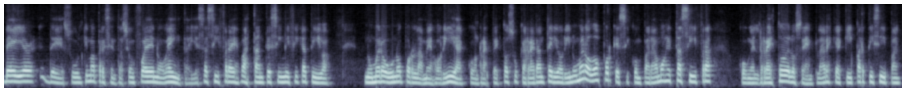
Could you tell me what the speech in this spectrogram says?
Bayer de su última presentación fue de 90 y esa cifra es bastante significativa. Número uno, por la mejoría con respecto a su carrera anterior y número dos, porque si comparamos esta cifra con el resto de los ejemplares que aquí participan,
